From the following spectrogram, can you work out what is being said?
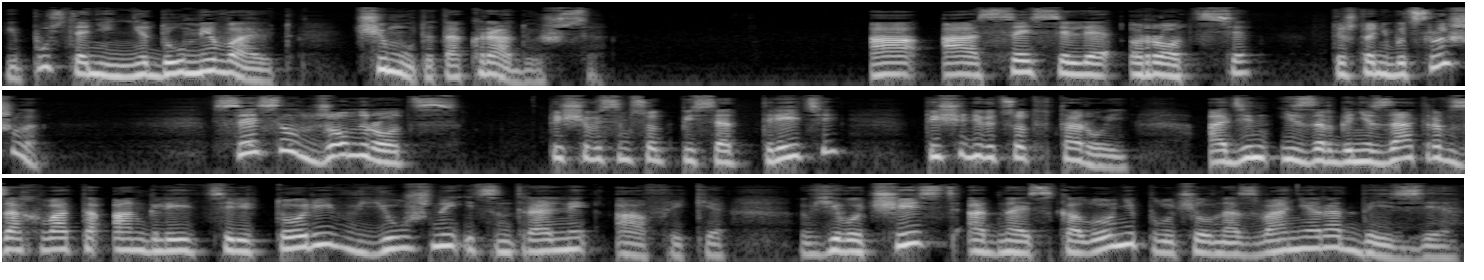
И пусть они недоумевают, чему ты так радуешься». «А о Сесиле Ротсе ты что-нибудь слышала?» Сесил Джон Ротс, 1853-1902, один из организаторов захвата Англии территорий в Южной и Центральной Африке. В его честь одна из колоний получила название Родезия.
